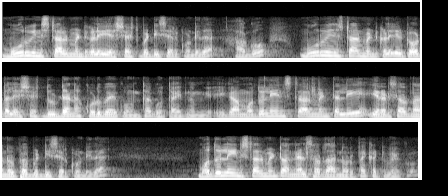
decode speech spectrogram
ಮೂರು ಇನ್ಸ್ಟಾಲ್ಮೆಂಟ್ಗಳಿಗೆ ಎಷ್ಟೆಷ್ಟು ಬಡ್ಡಿ ಸೇರಿಕೊಂಡಿದೆ? ಹಾಗೂ ಮೂರು ಇನ್ಸ್ಟಾಲ್ಮೆಂಟ್ಗಳಲ್ಲಿ ಟೋಟಲ್ ಎಷ್ಟೆಷ್ಟು ದುಡ್ಡನ್ನು ಕೊಡಬೇಕು ಅಂತ ಗೊತ್ತಾಯ್ತು ನಮಗೆ. ಈಗ ಮೊದಲನೇ ಇನ್ಸ್ಟಾಲ್ಮೆಂಟಲ್ಲಿ ಎರಡು ಸಾವಿರದ ನಾನ್ನೂರು ರೂಪಾಯಿ ಬಡ್ಡಿ ಸೇರಿಕೊಂಡಿದೆ. ಮೊದಲನೇ ಇನ್ಸ್ಟಾಲ್ಮೆಂಟು ಹನ್ನೆರಡು ಸಾವಿರದ ಆರುನೂರು ರೂಪಾಯಿ ಕಟ್ಟಬೇಕು.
